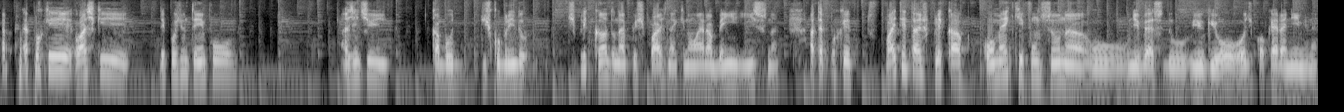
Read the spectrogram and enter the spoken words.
É, é porque eu acho que depois de um tempo a gente acabou descobrindo, explicando né, para os pais né, que não era bem isso, né? Até porque vai tentar explicar como é que funciona o universo do Yu-Gi-Oh! ou de qualquer anime, né?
